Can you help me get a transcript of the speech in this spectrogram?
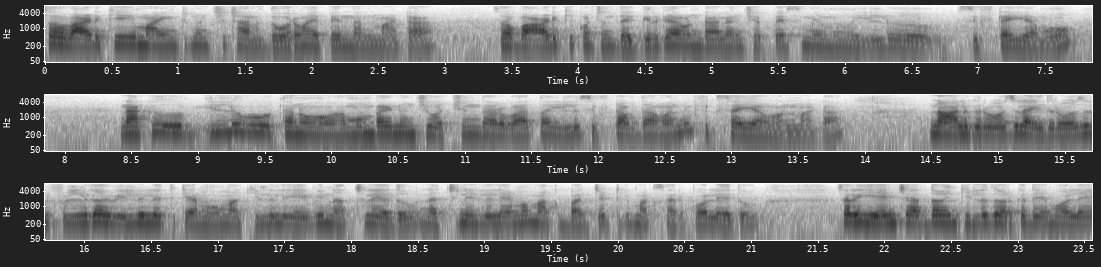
సో వాడికి మా ఇంటి నుంచి చాలా దూరం అయిపోయిందనమాట సో వాడికి కొంచెం దగ్గరగా ఉండాలని చెప్పేసి మేము ఇల్లు షిఫ్ట్ అయ్యాము. నాకు ఇల్లు తను ముంబై నుంచి వచ్చిన తర్వాత ఇల్లు షిఫ్ట్ అవుదామని ఫిక్స్ అయ్యాము అనమాట నాలుగు రోజులు ఐదు రోజులు ఫుల్గా ఇల్లులు ఎతికాము మాకు ఇల్లులు ఏవీ నచ్చలేదు. నచ్చిన ఇల్లులేమో మాకు బడ్జెట్కి మాకు సరిపోలేదు. సరే ఏం చేద్దాం? ఇంక ఇల్లు దొరకదేమోలే.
